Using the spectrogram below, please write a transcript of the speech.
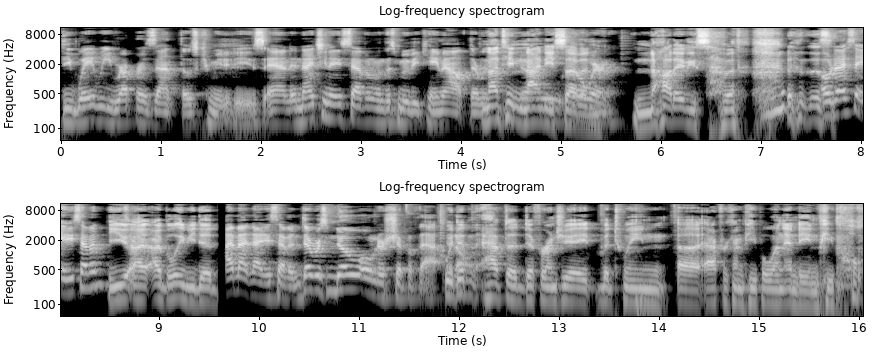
the way we represent those communities. And in 1987, when this movie came out, there was 1997, no not 87. This- Oh, did I say 87? you, I, I believe you did. I meant 97. There was no ownership of that. We didn't have to differentiate between uh, African people and Indian people.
